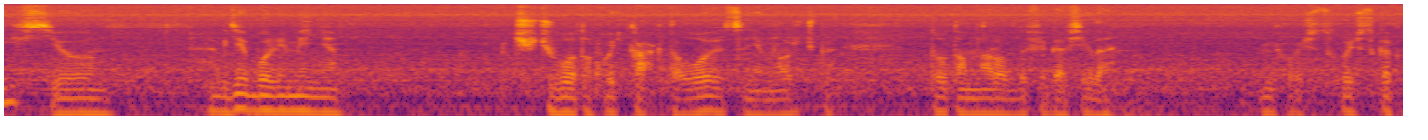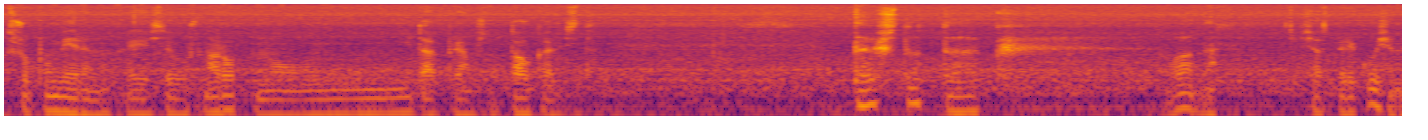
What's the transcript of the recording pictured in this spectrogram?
И все где более-менее чего-то хоть как-то ловится немножечко, то там народ дофига всегда. Не хочется. Хочется как-то, чтобы умеренно. А если уж народ, ну, не так прям, что толкались-то. Так что так. Ладно. Сейчас перекусим.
